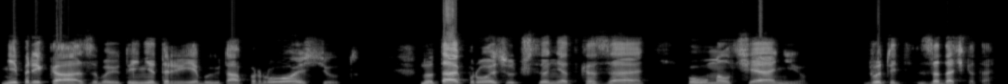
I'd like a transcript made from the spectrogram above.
не приказывают и не требуют, а просят. Но так просят, что не отказать по умолчанию. Вот ведь задачка-то.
